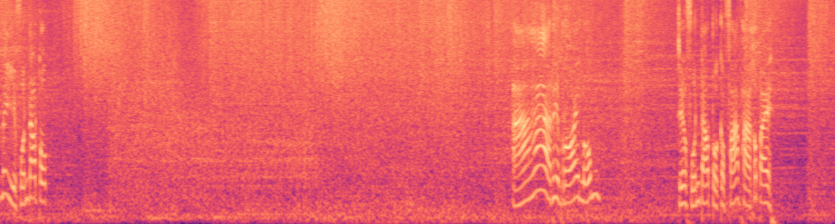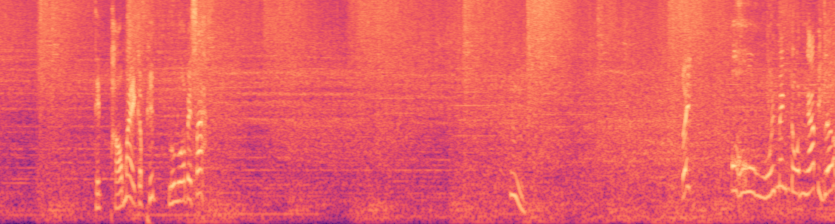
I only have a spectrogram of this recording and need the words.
ไม่ฝนดาวตก อ่า เรียบร้อยล้ม เจอฝนดาวตกกับฟ้าผ่าเข้าไป ติดเผาไหม้กับพิษรัวๆไปซะ อืม โอ้โหแม่งโดนงับอีกแล้ว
